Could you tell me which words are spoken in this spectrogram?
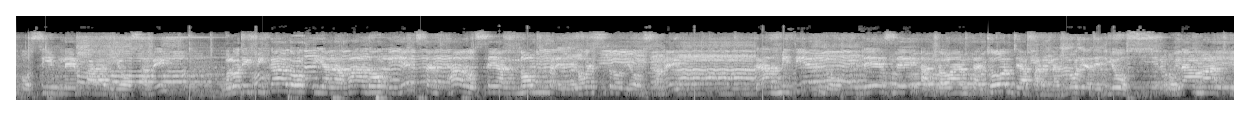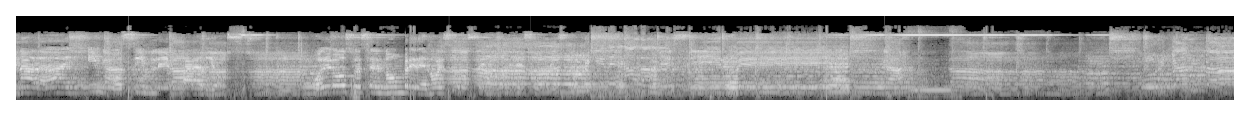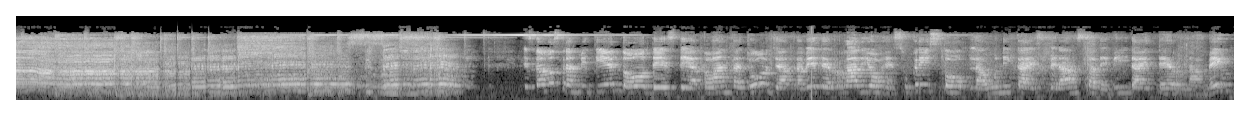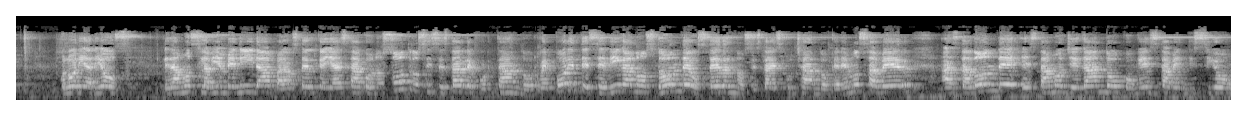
de vida eterna. Amén. Gloria a Dios. Le damos la bienvenida para usted que ya está con nosotros y se está reportando. Repórtese, díganos dónde usted nos está escuchando. Queremos saber hasta dónde estamos llegando con esta bendición.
